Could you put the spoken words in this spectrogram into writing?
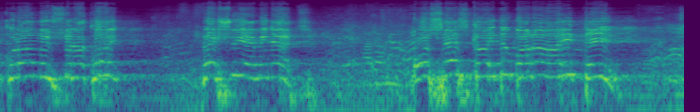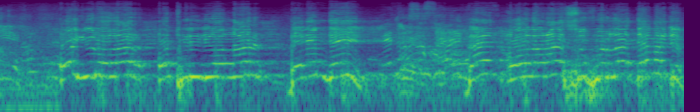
o Kur'an'ın üstüne koy ve şu yemin et. O ses kaydı bana ait değil. O eurolar, o trilyonlar benim değil. Ben oğlana sıfırla demedim.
